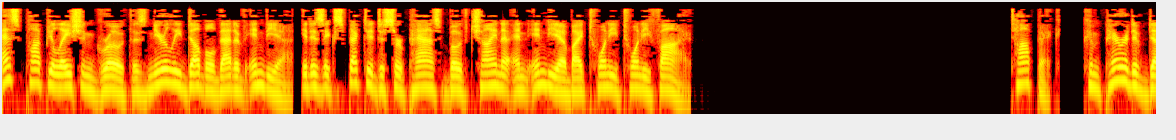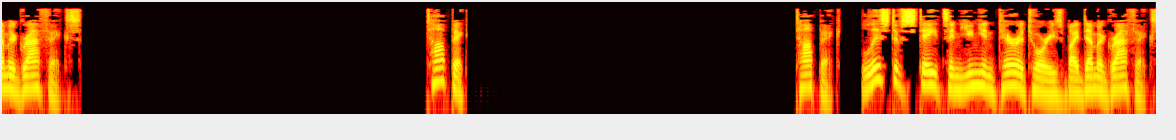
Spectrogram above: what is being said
S population growth is nearly double that of India, it is expected to surpass both China and India by 2025. Topic: Comparative demographics. List of states and union territories by demographics.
